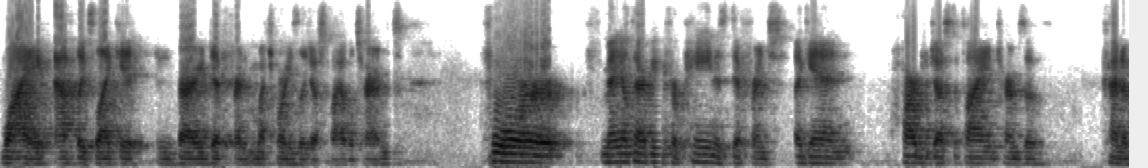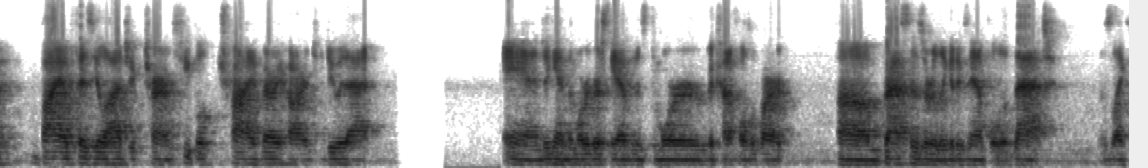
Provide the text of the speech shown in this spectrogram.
why athletes like it in very different, much more easily justifiable terms. For manual therapy for pain is different. Again, hard to justify in terms of kind of biophysiologic terms. People try very hard to do that. And again, the more rigorous the evidence, the more it kind of falls apart. Um, grass is a really good example of that. It's like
